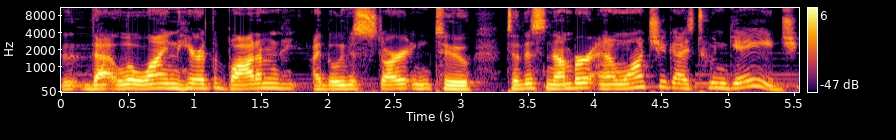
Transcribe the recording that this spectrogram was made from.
that little line here at the bottom, I believe is starting to to this number and I want you guys to engage.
